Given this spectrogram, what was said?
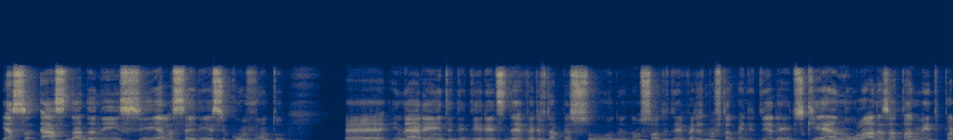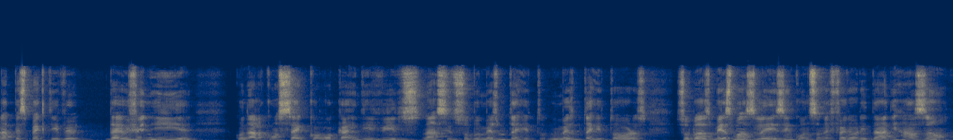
E a, a cidadania em si, ela seria esse conjunto é, inerente de direitos e deveres da pessoa, né? não só de deveres, mas também de direitos, que é anulado exatamente por a perspectiva da eugenia, quando ela consegue colocar indivíduos nascidos sobre o mesmo no mesmo território, sob as mesmas leis, em condição de inferioridade em razão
